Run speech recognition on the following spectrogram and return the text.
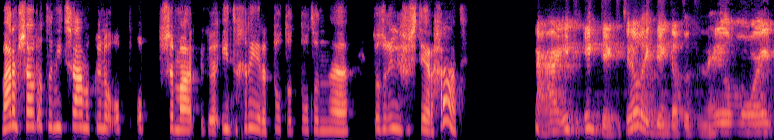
Waarom zou dat er niet samen kunnen op, op zeg maar, eh, integreren tot, tot, een, uh, tot een universitaire graad? Ja, ik, ik denk het wel. Ik denk dat het een heel mooi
